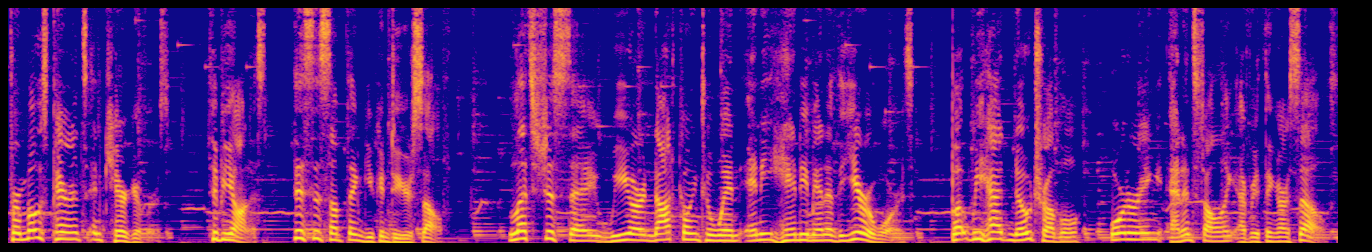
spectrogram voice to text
For most parents and caregivers, to be honest, this is something you can do yourself. Let's just say we are not going to win any Handyman of the Year awards, but we had no trouble ordering and installing everything ourselves,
